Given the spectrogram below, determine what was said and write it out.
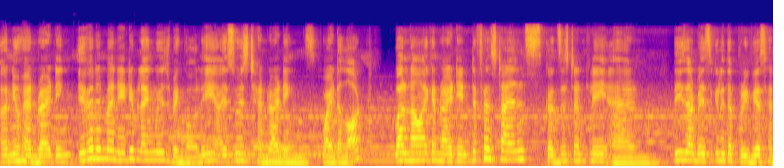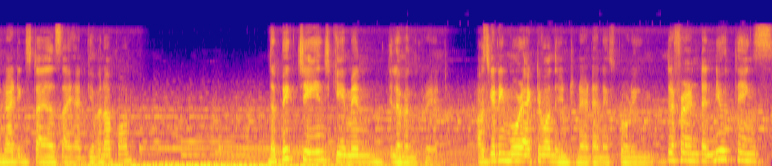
a new handwriting. Even in my native language, Bengali, I switched handwritings quite a lot. Well, now I can write in different styles consistently, and these are basically the previous handwriting styles I had given up on. The big change came in 11th grade. I was getting more active on the internet and exploring different and new things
